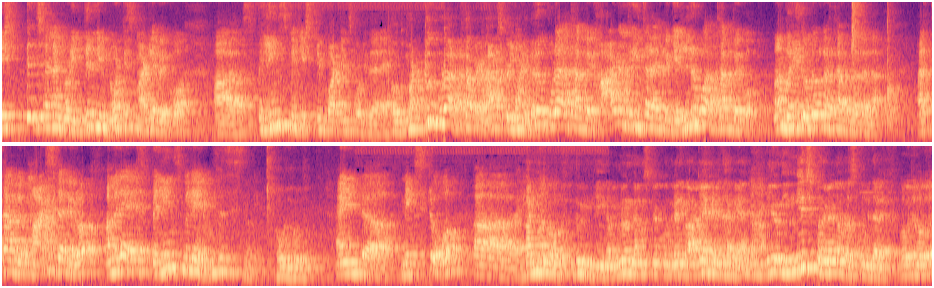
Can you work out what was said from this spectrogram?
ಎಷ್ಟು ಚೆನ್ನಾಗಿ ನೋಡಿ ಇದನ್ನ ನೀವು ನೋಟಿಸ್ ಮಾಡ್ಲೇಬೇಕು. ಆ ಸ್ಪೆಲ್ಲಿಂಗ್ಸ್ ಮೇಲೆ ಎಷ್ಟು ಇಂಪಾರ್ಟೆನ್ಸ್ ಕೊಟ್ಟಿದ್ದಾರೆ. ಹೌದು ಮಕ್ಕಳು ಕೂಡ ಅರ್ಥ ಆಗ್ಬೇಕು ಹಾರ್ಡ್ ಸ್ಪೆಲ್ ಮಾಡಿದ್ರು ಕೂಡ ಅರ್ಥ ಆಗ್ಬೇಕು. ಹಾಡ್ ಅಂದ್ರೆ ಈ ತರ ಇರ್ಬೇಕು. ಎಲ್ರಿಗೂ ಅರ್ಥ ಆಗ್ಬೇಕು. ಬರೀ ದೊಡ್ಡವ್ರಿಗೆ ಅರ್ಥ ಆಗ್ಬಿಡೋದಲ್ಲ. ಅರ್ಥ ಆಗ್ಬೇಕು. ಮಾಡಿಸಿದ್ದಾರೆ ಇವರು. ಆಮೇಲೆ ಸ್ಪೆಲ್ಲಿಂಗ್ಸ್ ಮೇಲೆ ಎಂಫಸಿಸ್ ನೋಡಿ. ಹೌದು ಹೌದು. ಅಂಡ್ ನೆಕ್ಸ್ಟ್ ಇದು ಇಲ್ಲಿ ನಾವು ಇನ್ನೊಂದು ಗಮನಿಸಬೇಕು ಅಂದ್ರೆ ನೀವು ಆಗ್ಲೇ ಹೇಳಿದ ಹಾಗೆ. ಇಲ್ಲಿ ಒಂದು ಇಂಗ್ಲಿಷ್ ಪದಗಳನ್ನ ಬಳಸ್ಕೊಂಡಿದ್ದಾರೆ. ಹೌದು ಹೌದು.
